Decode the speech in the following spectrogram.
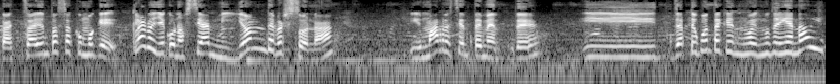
¿cachai? Entonces como que, claro, yo conocía a un millón de personas y más recientemente y darte cuenta que no, no tenía nadie,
